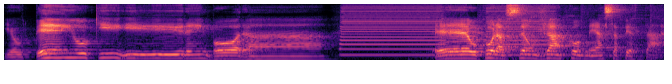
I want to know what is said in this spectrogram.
eu tenho que ir embora. É, o coração já começa a apertar.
